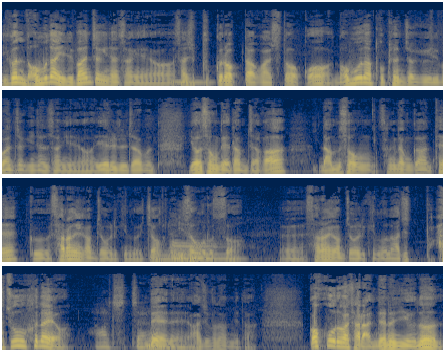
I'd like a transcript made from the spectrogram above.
이건 너무나 일반적인 현상이에요. 사실 부끄럽다고 할 수도 없고 너무나 보편적이고 일반적인 현상이에요. 예를 들자면 여성 내담자가 남성 상담가한테 그 사랑의 감정을 느끼는 거 있죠. 이성으로서. 예, 사랑의 감정을 느끼는 건 아주 아주 흔해요. 아 진짜요? 네네, 아주 흔합니다. 거꾸로가 잘 안 되는 이유는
